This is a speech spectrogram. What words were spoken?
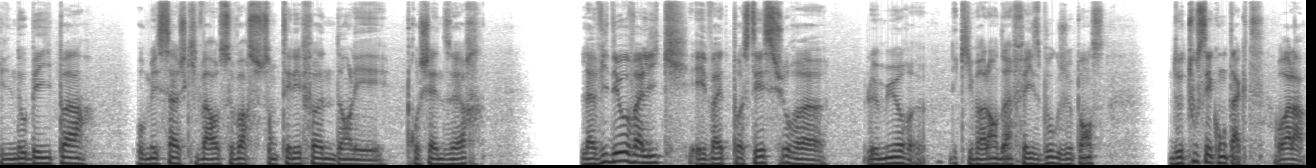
il n'obéit pas au message qu'il va recevoir sur son téléphone dans les prochaines heures, la vidéo va leak et va être postée sur euh, le mur, euh, l'équivalent d'un Facebook, je pense, de tous ses contacts. Voilà.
